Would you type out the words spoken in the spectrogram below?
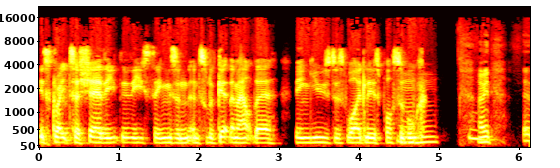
it's great to share the, these things and, and, sort of get them out there being used as widely as possible. Mm-hmm. I mean, uh,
